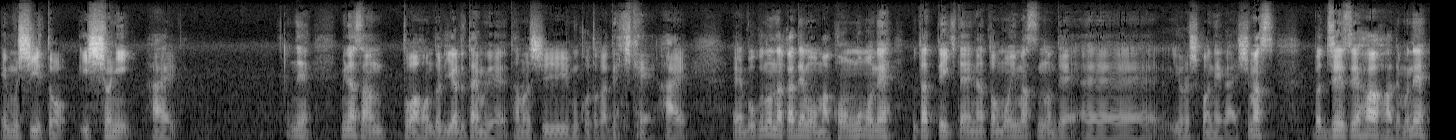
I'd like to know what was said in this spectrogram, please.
MC と一緒に。はい。ね皆さんとは本当リアルタイムで楽しむことができてはい。えー僕の中でもまあ今後もね歌っていきたいなと思いますので、えーよろしくお願いします。ぜいぜいハーハーでもね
